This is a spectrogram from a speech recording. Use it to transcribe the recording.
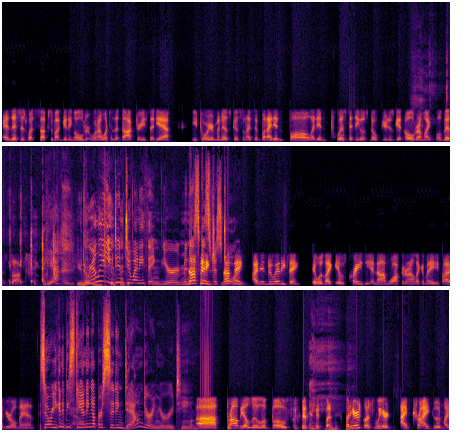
and this is what sucks about getting older. When I went to the doctor, he said, "Yeah, you tore your meniscus," and I said, "But I didn't fall. I didn't twist it." And he goes, "Nope, you're just getting older." I'm like, "Well, this sucks." Yeah. don't- really? You didn't do anything. Your meniscus nothing. just tore. nothing. I didn't do anything. It was like it was crazy, and now I'm walking around like I'm an 85 year old man. So are you going to be standing up or sitting down during your routine? Uh, probably a little of both. but but here's what's weird. I've tried doing my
